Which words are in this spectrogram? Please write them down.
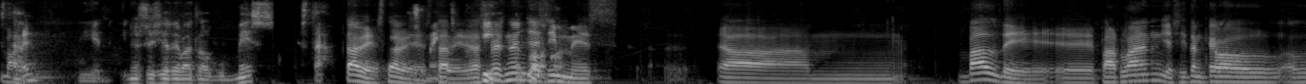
Vale. I no sé si ha arribat algun més. Està. Està bé, està bé, està bé. Anem llegint més. Uh, Valde, eh, parlant, i així tanquem el, el,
